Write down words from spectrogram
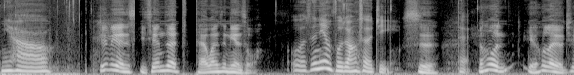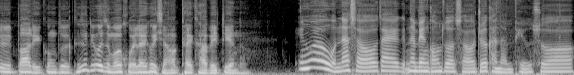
你好，Vivian 以前在台湾是念什么？我是念服装设计，是，对，然后也后来有去巴黎工作，可是你为什么回来会想要开咖啡店呢？因为我那时候在那边工作的时候，就可能比如说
